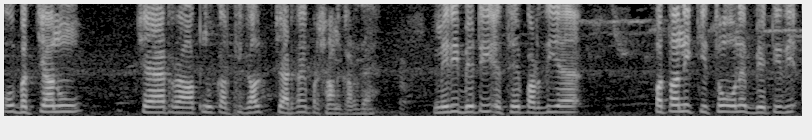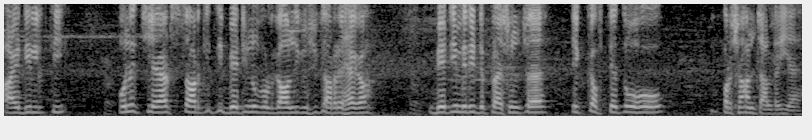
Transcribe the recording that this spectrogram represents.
ਉਹ ਬੱਚਿਆਂ ਨੂੰ ਚੈਟ ਰਾਤ ਨੂੰ ਕਰਕੇ ਗਲਤ ਚੈਟ ਕਰਕੇ ਪਰੇਸ਼ਾਨ ਕਰਦਾ ਹੈ। ਮੇਰੀ ਬੇਟੀ ਇੱਥੇ ਪੜ੍ਹਦੀ ਹੈ, ਪਤਾ ਨਹੀਂ ਕਿੱਥੋਂ ਉਹਨੇ ਬੇਟੀ ਦੀ ਆਈਡੀ ਲਿੱਤੀ। ਉਹਨੇ ਚੈਟ ਸਟਾਰਟ ਕੀਤੀ, ਬੇਟੀ ਨੂੰ ਵਲਗਾਉਣ ਦੀ ਕੋਸ਼ਿਸ਼ ਕਰ ਰਿਹਾ ਹੈਗਾ। ਬੇਟੀ ਮੇਰੀ ਡਿਪਰੈਸ਼ਨ 'ਚ ਹੈ, ਇੱਕ ਹਫ਼ਤੇ ਤੋਂ ਉਹ ਪਰੇਸ਼ਾਨ ਚੱਲ ਰਹੀ ਹੈ।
